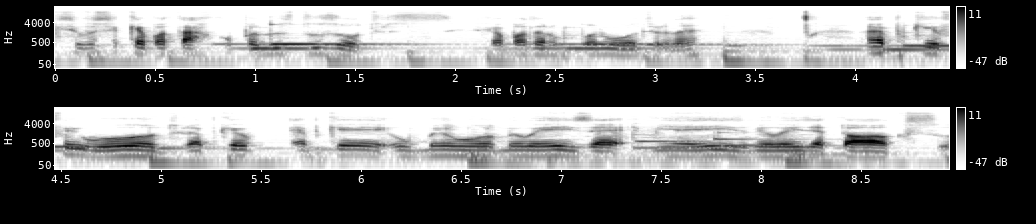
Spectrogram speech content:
se você quer botar culpa nos dos outros, ficar botando culpa no outro, né? Ah, é porque foi o outro, é porque é porque o meu meu ex é minha ex, meu ex é tóxico.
